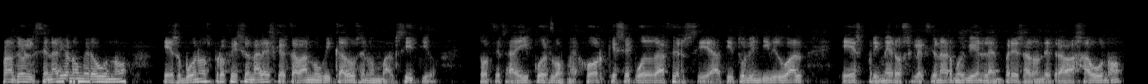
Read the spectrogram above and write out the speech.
Por lo tanto, el escenario número uno es buenos profesionales que acaban ubicados en un mal sitio. Entonces ahí pues lo mejor que se puede hacer si a título individual es primero seleccionar muy bien la empresa donde trabaja uno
